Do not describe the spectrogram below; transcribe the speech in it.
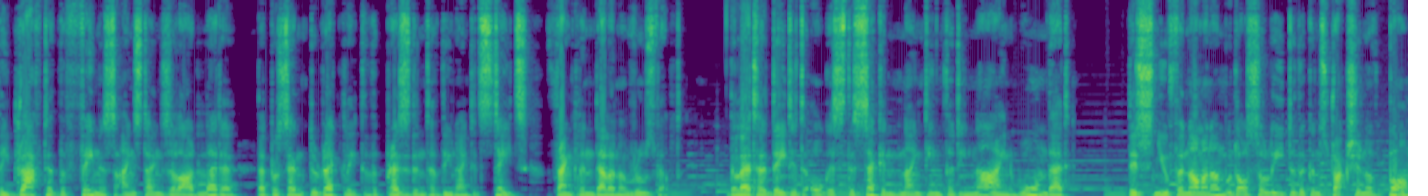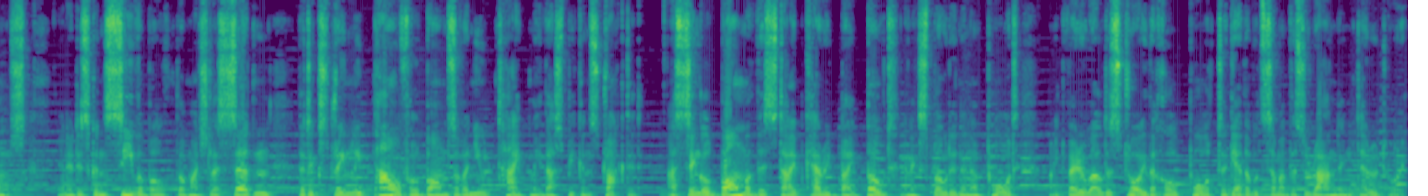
they drafted the famous Einstein-Szilard letter that was sent directly to the President of the United States, Franklin Delano Roosevelt. The letter, dated August 2, 1939, warned that this new phenomenon would also lead to the construction of bombs, and it is conceivable, though much less certain, that extremely powerful bombs of a new type may thus be constructed. A single bomb of this type carried by boat and exploded in a port might very well destroy the whole port together with some of the surrounding territory.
